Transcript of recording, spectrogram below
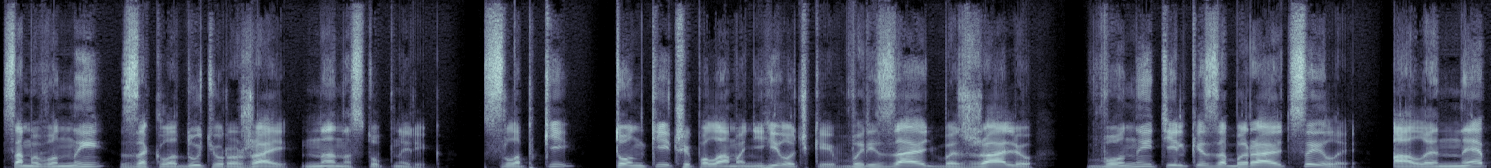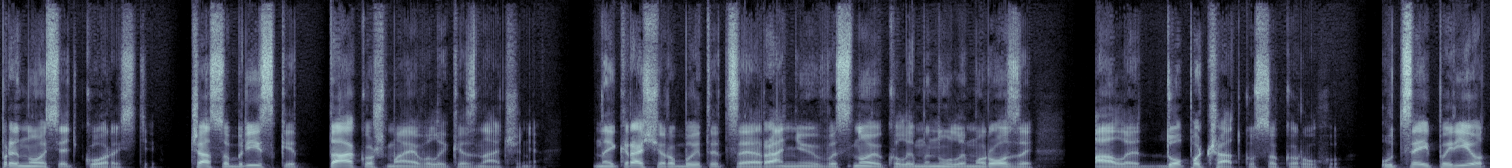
Саме вони закладуть урожай на наступний рік. Слабкі, тонкі чи поламані гілочки вирізають без жалю, вони тільки забирають сили, але не приносять користі. Час обрізки також має велике значення. Найкраще робити це ранньою весною, коли минули морози, але до початку сокоруху. У цей період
